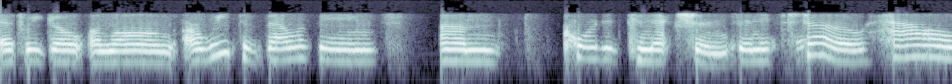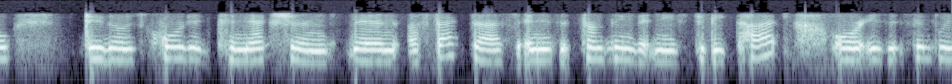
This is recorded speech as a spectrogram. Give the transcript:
as we go along, are we developing um, corded connections? And if so, how do those corded connections then affect us? And is it something that needs to be cut, or is it simply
